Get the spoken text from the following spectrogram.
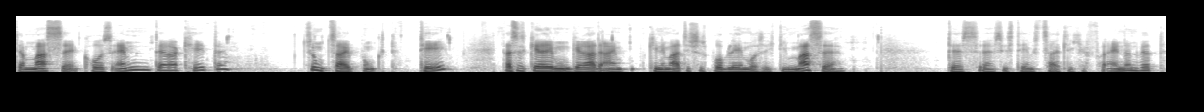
der Masse groß M der Rakete zum Zeitpunkt t. Das ist gerade ein kinematisches Problem, wo sich die Masse des äh, Systems zeitlich verändern wird,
